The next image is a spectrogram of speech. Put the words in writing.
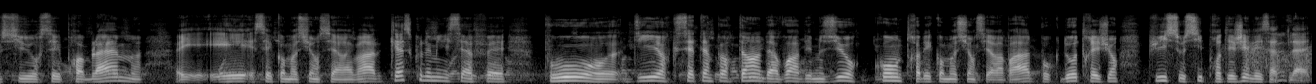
sur ces problèmes et, et ces commotions cérébrales. Qu'est-ce que le ministère fait pour dire que c'est important d'avoir des mesures contre les commotions cérébrales pour que d'autres régions puissent aussi protéger les athlètes?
